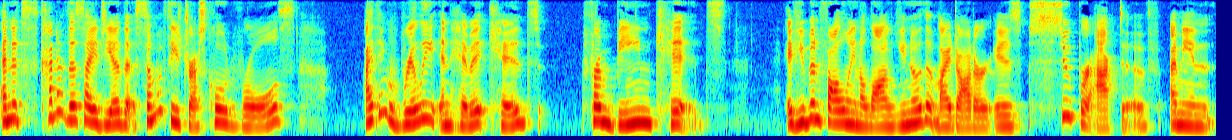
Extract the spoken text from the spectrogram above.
And it's kind of this idea that some of these dress code rules, I think, really inhibit kids from being kids. If you've been following along, you know that my daughter is super active. I mean,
